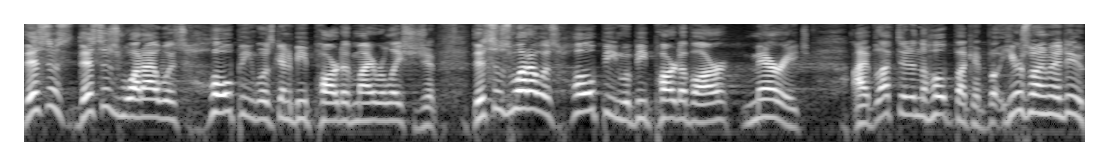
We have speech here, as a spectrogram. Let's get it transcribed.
this is, this is what I was hoping was going to be part of my relationship. This is what I was hoping would be part of our marriage. I've left it in the hope bucket, but here's what I'm going to do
